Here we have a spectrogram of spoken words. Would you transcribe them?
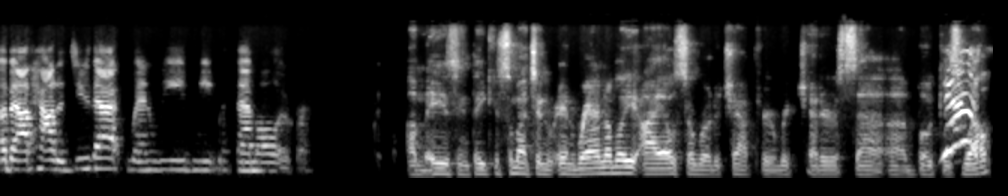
about how to do that when we meet with them all over. Amazing. Thank you so much. And, and randomly, I also wrote a chapter in Rick Jetter's uh, uh, book yes! as well.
